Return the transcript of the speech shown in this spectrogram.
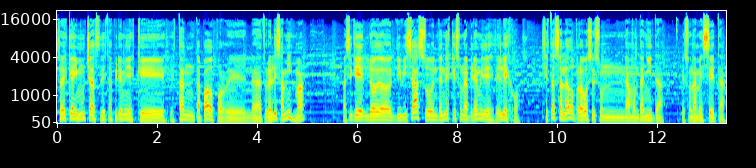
Sabes que hay muchas de estas pirámides que están tapados por eh, la naturaleza misma, así que lo divisás o entendés que es una pirámide desde lejos. Si estás al lado, para vos es una montañita, es una meseta.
